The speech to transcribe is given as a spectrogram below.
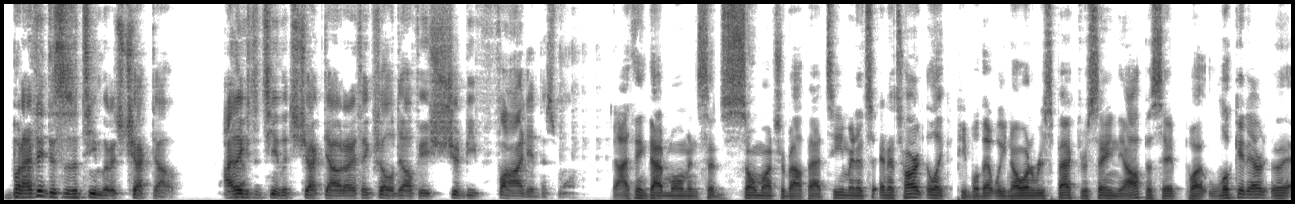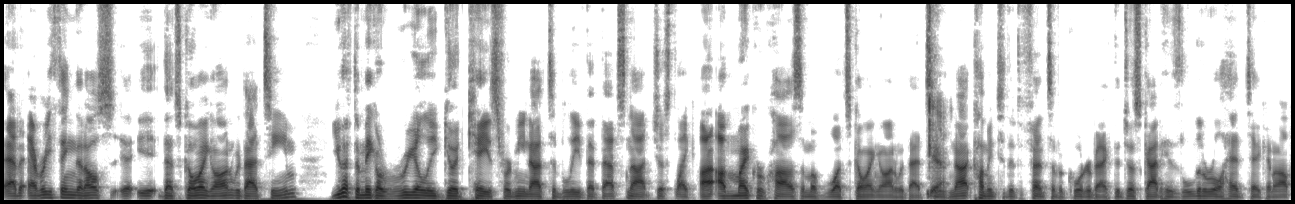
But I think this is a team that is checked out. I yeah. think it's a team that's checked out. And I think Philadelphia should be fine in this one. I think that moment said so much about that team, and it's and it's hard. Like people that we know and respect are saying the opposite, but look at er, at everything that else that's going on with that team. You have to make a really good case for me not to believe that that's not just like a, a microcosm of what's going on with that team. Yeah. Not coming to the defense of a quarterback that just got his literal head taken off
